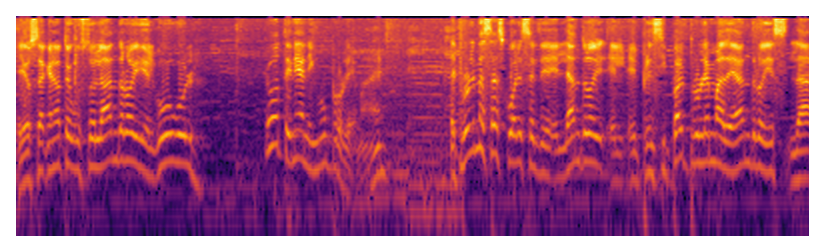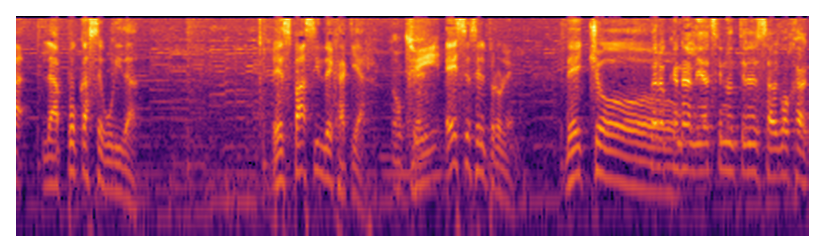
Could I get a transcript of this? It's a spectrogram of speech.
Eh, o sea que no te gustó el Android y el Google. Yo no tenía ningún problema, ¿eh? El problema, ¿sabes cuál es el de el Android? El, el principal problema de Android es la, la poca seguridad. Es fácil de hackear. Ok. Ese es el problema. De hecho, pero que en realidad si no tienes algo ha-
